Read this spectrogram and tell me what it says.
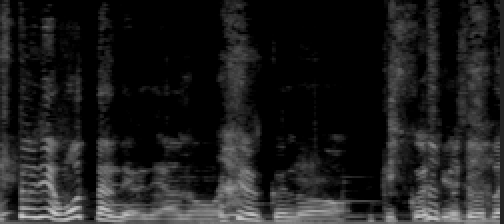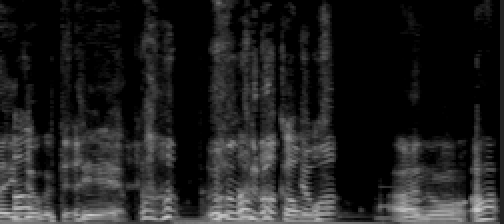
人で思ったんだよね。あの、ヒロ君の結婚式の招待状が来て、来るかも。あの、あ、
